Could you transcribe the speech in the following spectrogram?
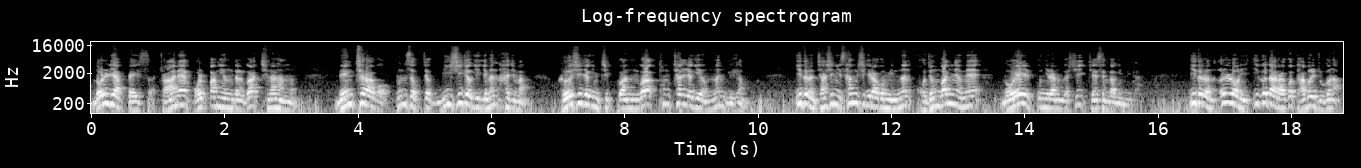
논리학 베이스, 좌뇌 몰빵형들과 친한 학문, 냉철하고 분석적, 미시적이기는 하지만 거시적인 직관과 통찰력이 없는 유형. 이들은 자신이 상식이라고 믿는 고정관념의 노예일 뿐이라는 것이 제 생각입니다. 이들은 언론이 이거다라고 답을 주거나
